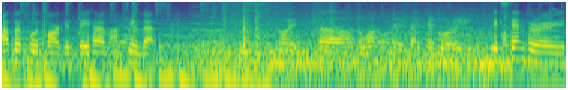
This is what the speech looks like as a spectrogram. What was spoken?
other food market they have until that. So it, uh, the one only is like temporary? It's temporary.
